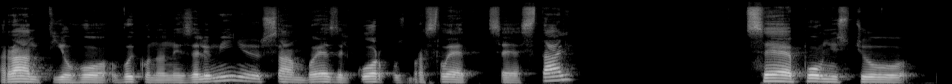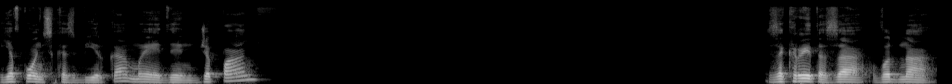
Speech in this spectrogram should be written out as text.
рант його виконаний з алюмінію, сам безель, корпус, браслет це сталь. Це повністю японська збірка Made in Japan. Закрита заводна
